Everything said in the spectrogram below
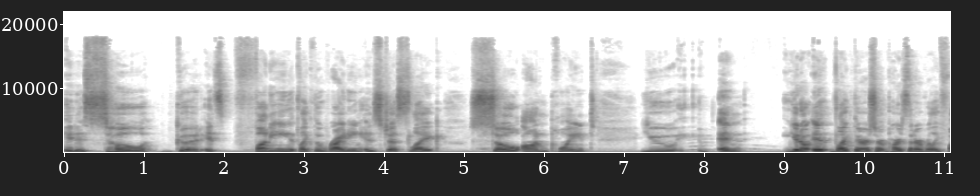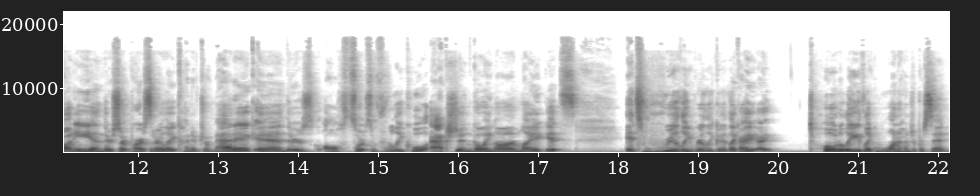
it is so good. It's funny. Like the writing is just like so on point. You and you know, it like there are certain parts that are really funny and there's certain parts that are like kind of dramatic and there's all sorts of really cool action going on. Like it's it's really really good. Like I, I totally like 100%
